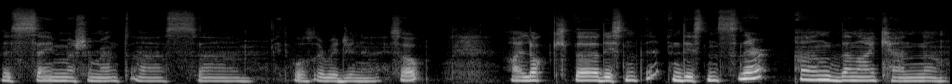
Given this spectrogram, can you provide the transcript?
the same measurement as um, it was originally. So I lock the distance, distance there and then I can um,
